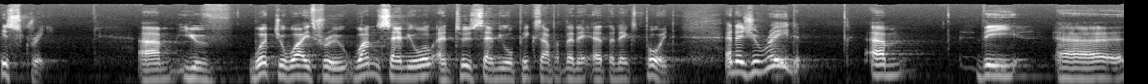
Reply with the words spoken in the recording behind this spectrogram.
history. Um, you've worked your way through 1 Samuel, and 2 Samuel picks up at the, ne- at the next point. And as you read um, the uh,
